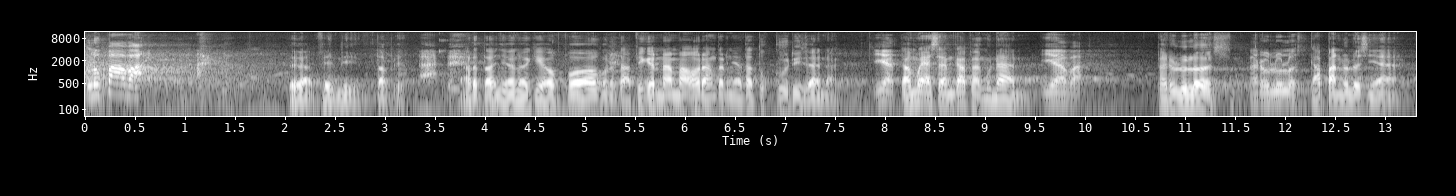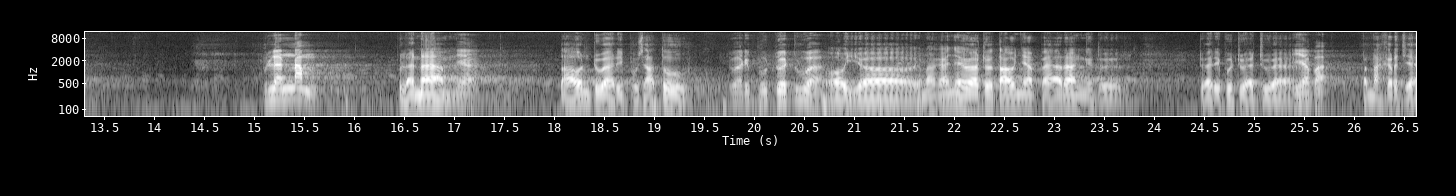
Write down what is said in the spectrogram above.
Lupa pak Tidak Beni, top ya. Artonya ki apa? ngono. Tak pikir nama orang ternyata Tugu di sana. Iya Kamu SMK bangunan, iya pak baru lulus. Baru lulus Kapan lulusnya? Bulan 6 Bulan 6, Ya tahun 2001. 2022 Oh iya, makanya ya ada tahunnya barang gitu. 2022. Iya pak Pernah kerja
